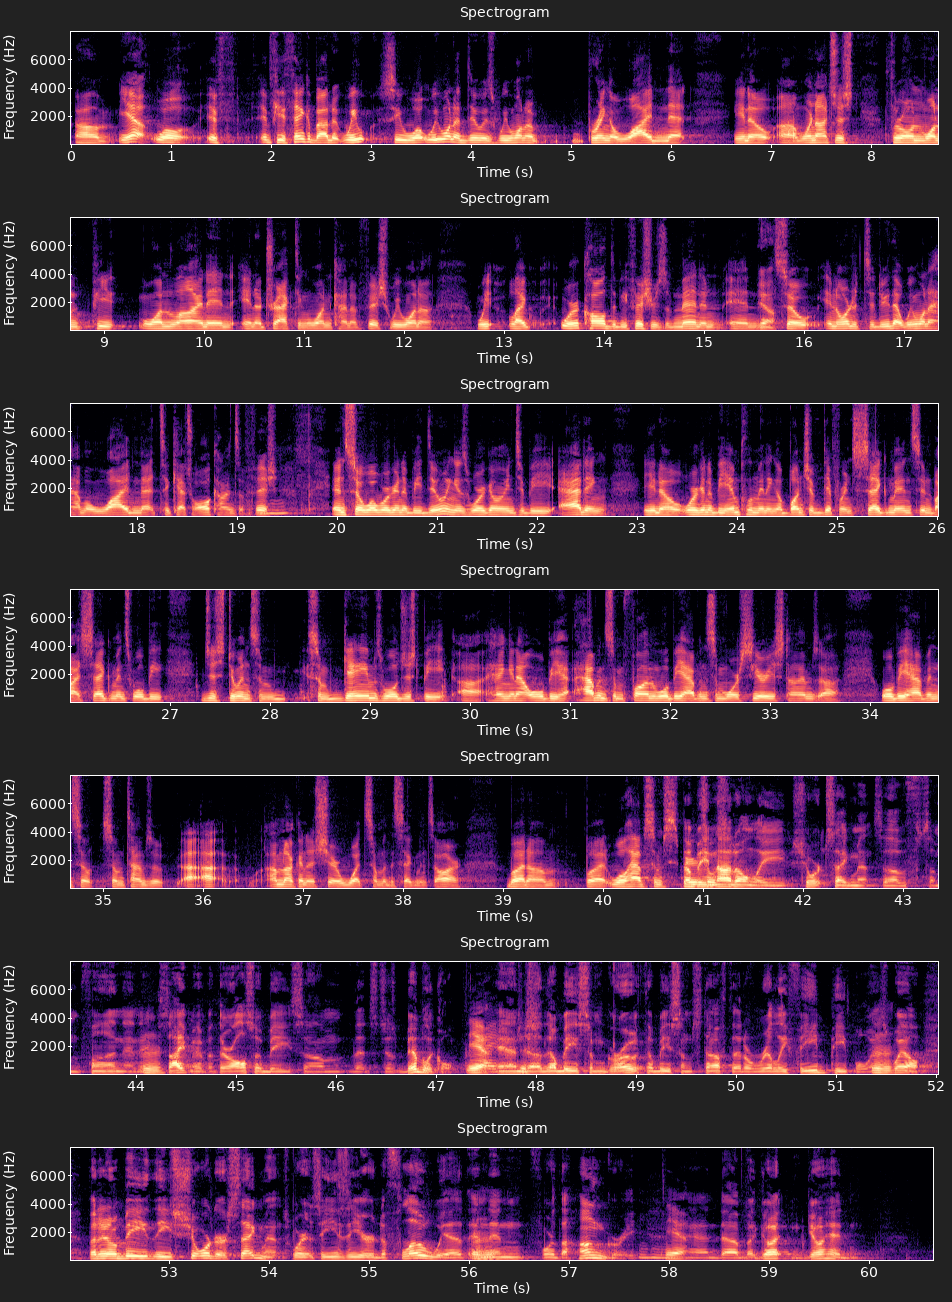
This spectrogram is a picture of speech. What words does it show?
Um, yeah, well, if if you think about it, we see what we want to do is we want to bring a wide net. You know, um, we're not just throwing one pe- one line in and attracting one kind of fish. We want to we like we're called to be fishers of men, and and Yeah. so in order to do that, we want to have a wide net to catch all kinds of fish. And so what we're going to be doing is we're going to be adding you know we're going to be implementing a bunch of different segments and by segments we'll be just doing some some games. We'll just be uh, hanging out. We'll be ha- having some fun. We'll be having some more serious times. Uh, we'll be having some some times of I I, i'm not going to share what some of the segments are but um but we'll have some There'll be not only short segments of some fun and excitement, but there'll also be some that's just biblical. Yeah, Right. And just- uh, there'll be some growth. There'll be some stuff that'll really feed people as well. But it'll be these shorter segments where it's easier to flow with, and then for the hungry. Yeah. And uh, but go go ahead.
